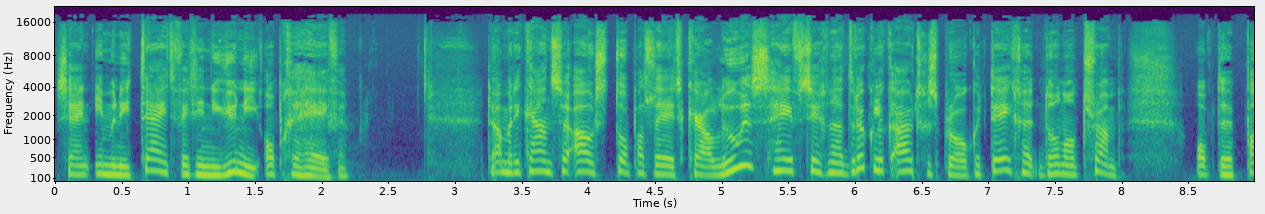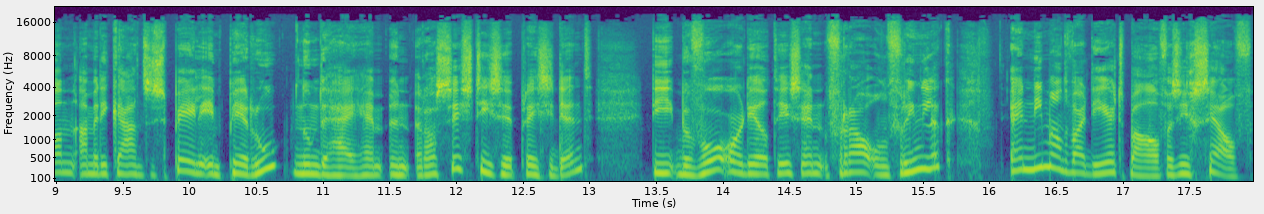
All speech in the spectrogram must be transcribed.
Zijn immuniteit werd in juni opgeheven. De Amerikaanse oud-topatleet Carl Lewis heeft zich nadrukkelijk uitgesproken tegen Donald Trump. Op de Pan-Amerikaanse Spelen in Peru noemde hij hem een racistische president... die bevooroordeeld is en vrouwonvriendelijk en niemand waardeert behalve zichzelf.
